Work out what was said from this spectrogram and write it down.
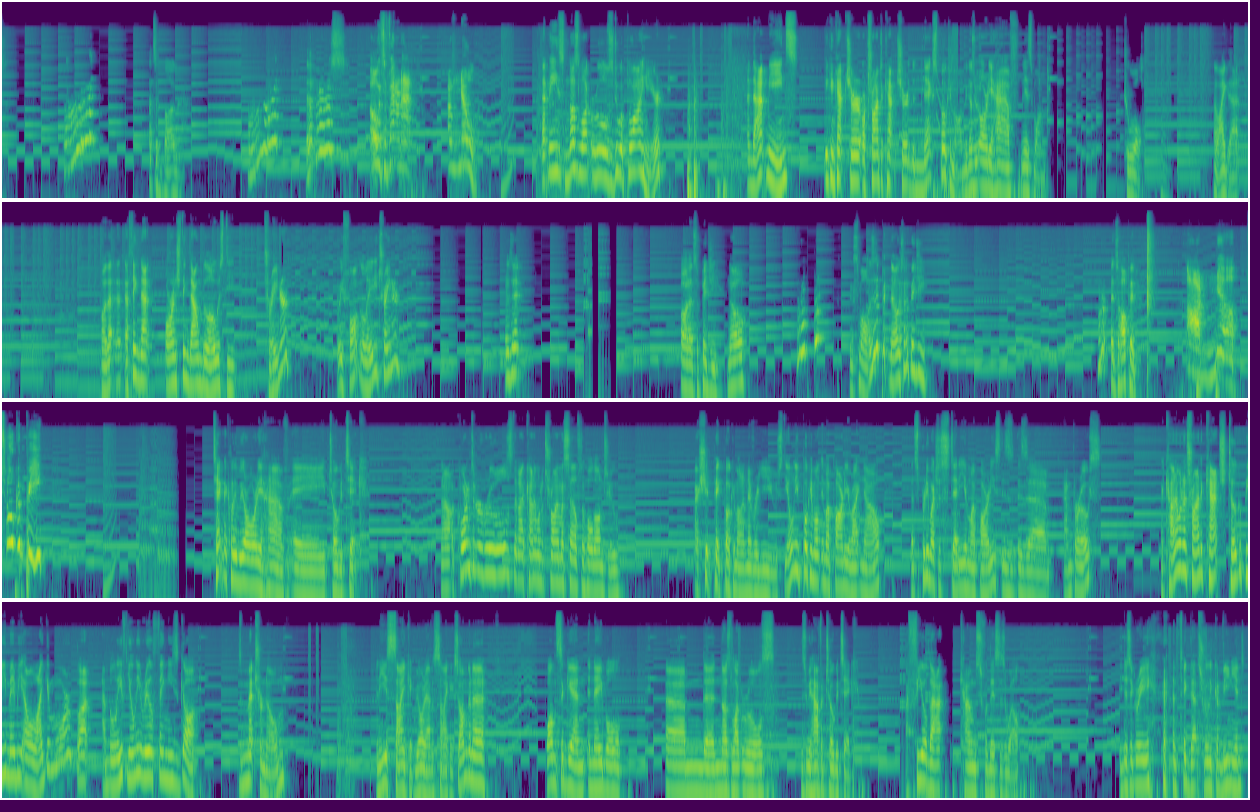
That's a bug. Is that Paras? Oh, it's a Venonat! Oh no! That means Nuzlocke rules do apply here. And that means we can capture or try to capture the next Pokemon because we already have this one. Cool. I like that. Oh, that I think that orange thing down below is the trainer? We fought the lady trainer? What is it? Oh, that's a Pidgey. No. It's small. Is it a No, it's not a Pidgey. It's a Hoppip. Oh no! Togepi! technically we already have a Togetic. Now, according to the rules that I kind of want to try myself to hold on to, I should pick Pokemon I never use. The only Pokemon in my party right now that's pretty much as steady in my parties is, is uh. I kind of want to try to catch Togepi, maybe I'll like it more, but I believe the only real thing he's got is Metronome. And he is Psychic, we already have a Psychic. So I'm gonna, once again, enable um, the Nuzlocke rules, as we have a Togetic. I feel that counts for this as well. You disagree? I think that's really convenient.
